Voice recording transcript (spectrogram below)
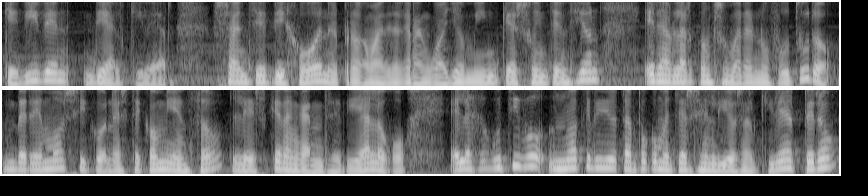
que viven de alquiler. Sánchez dijo en el programa del Gran Wyoming que su intención era hablar con Sumar en un futuro. Veremos si con este comienzo les quedan ganas de diálogo. Ejecutivo no ha querido tampoco meterse en líos de alquiler, pero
